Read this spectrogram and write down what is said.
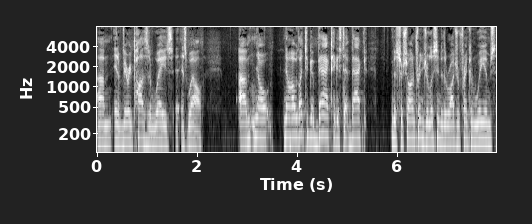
um, in very positive ways as well. Um, now, now I would like to go back, take a step back. Mr. Sean Fringe, you're listening to the Roger Franklin Williams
